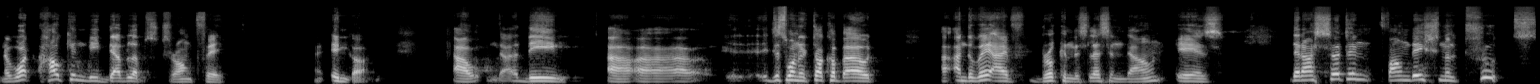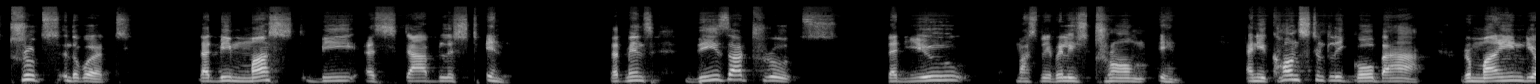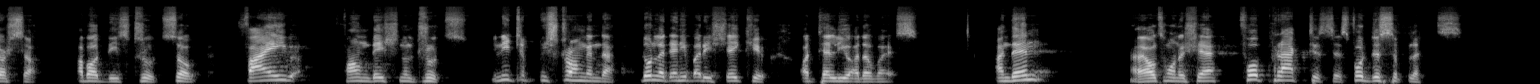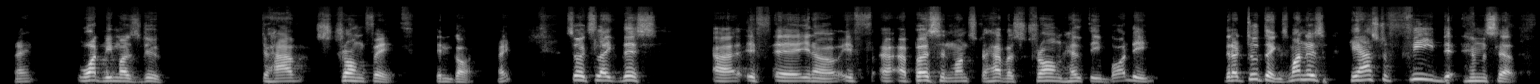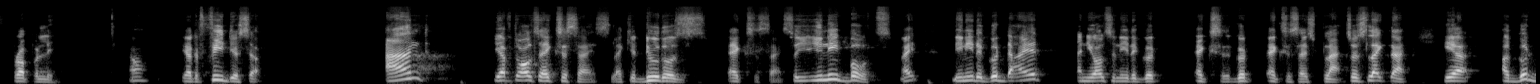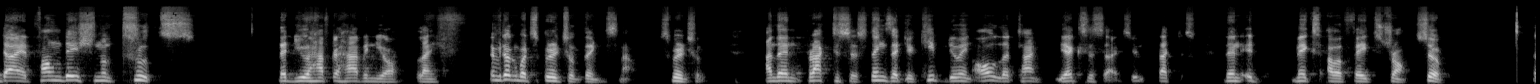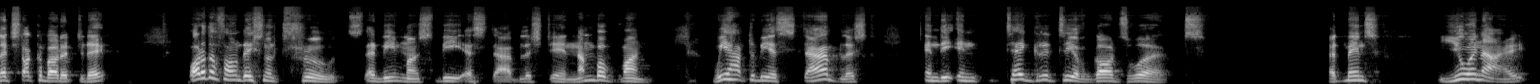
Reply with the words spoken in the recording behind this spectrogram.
Now, what? How can we develop strong faith in God? Uh, the uh, uh, I just want to talk about, uh, and the way I've broken this lesson down is there are certain foundational truths, truths in the Word that we must be established in. That means these are truths that you must be really strong in. And you constantly go back remind yourself about these truths. So, five foundational truths. You need to be strong in that. Don't let anybody shake you or tell you otherwise. And then I also want to share four practices, four disciplines, right? What we must do to have strong faith in God, right? So it's like this. Uh, if uh, you know, if a, a person wants to have a strong, healthy body, there are two things. One is he has to feed himself properly. You, you have to feed yourself. And you have to also exercise, like you do those exercise. So you need both, right? You need a good diet and you also need a good ex good exercise plan. So it's like that. Here, a good diet, foundational truths that you have to have in your life. Let me talk about spiritual things now, spiritual. And then practices, things that you keep doing all the time, the exercise, you practice. Then it makes our faith strong. So let's talk about it today. What are the foundational truths that we must be established in? Number one, we have to be established in the integrity of God's word. That means you and I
